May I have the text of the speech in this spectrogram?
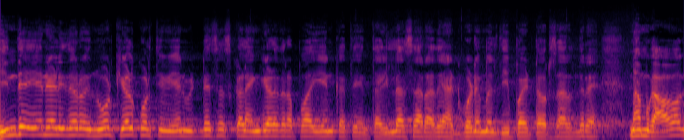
ಹಿಂದೆ ಏನು ಹೇಳಿದಾರೋ ನೋಡಿ ಕೇಳ್ಕೊಳ್ತೀವಿ, ಏನು ವಿಟ್ನೆಸಸ್ಗಳು ಹೆಂಗೆ ಹೇಳಿದ್ರಪ್ಪ, ಏನು ಕತೆ ಅಂತ. ಇಲ್ಲ ಸರ್, ಅದೇ ಅಡ್ಗೋಡೆ ಮೇಲೆ ದೀಪ ಇಟ್ಟವ್ರು ಸರ್ ಅಂದರೆ, ನಮ್ಗೆ ಆವಾಗ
